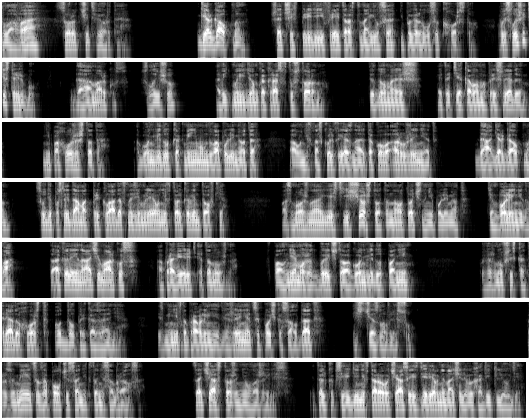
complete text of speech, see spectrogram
Глава 44. «Герр Гауптман!» Шедший впереди ефрейтор остановился и повернулся к Хорсту. «Вы слышите стрельбу?» «Да, Маркус, слышу. А ведь мы идем как раз в ту сторону. Ты думаешь, это те, кого мы преследуем?» «Не похоже что-то. Огонь ведут как минимум два пулемета, а у них, насколько я знаю, такого оружия нет». «Да, Герр Гауптман. Судя по следам от прикладов на земле, у них только винтовки». Возможно, есть еще что-то, но точно не пулемет. Тем более не два. Так или иначе, Маркус, а проверить это нужно. Вполне может быть, что огонь ведут по ним. Повернувшись к отряду, Хорст отдал приказание. Изменив направление движения, цепочка солдат исчезла в лесу. Разумеется, за полчаса никто не собрался. За час тоже не уложились. И только к середине второго часа из деревни начали выходить люди.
